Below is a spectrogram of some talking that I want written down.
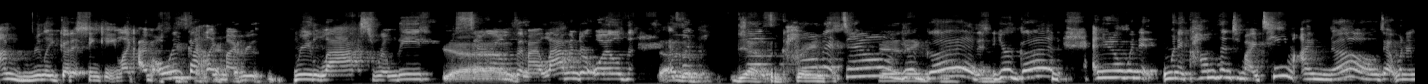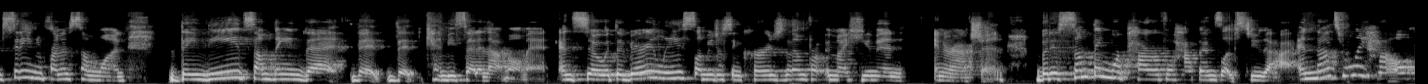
I'm really good at thinking. Like I've always got like my re, relax, relief yes. serums and my lavender oils. It's like yeah, just calm it down. You're good. You're good. And you know when it when it comes into my team, I know that when I'm sitting in front of someone they need something that that that can be said in that moment and so at the very least let me just encourage them from in my human interaction. But if something more powerful happens, let's do that. And that's really how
